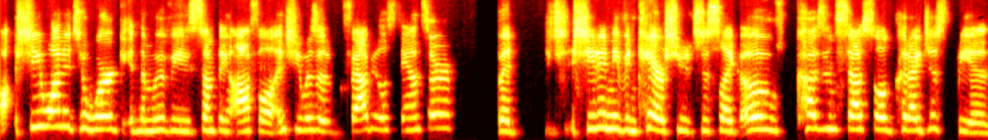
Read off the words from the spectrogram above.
uh, she wanted to work in the movie Something Awful, and she was a fabulous dancer, but she didn't even care. She was just like, "Oh, cousin Cecil, could I just be a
